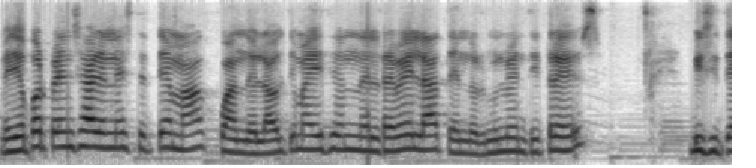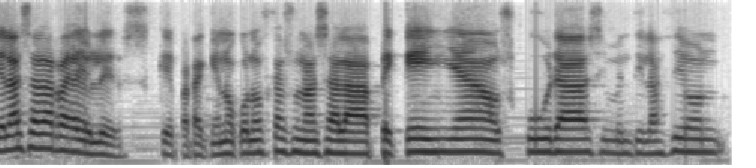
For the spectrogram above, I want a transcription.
Me dio por pensar en este tema cuando en la última edición del Revelat, en 2023, visité la sala Radiolers, que para quien no conozca es una sala pequeña, oscura, sin ventilación.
